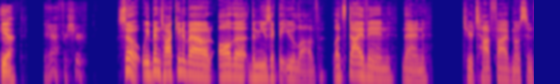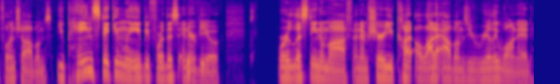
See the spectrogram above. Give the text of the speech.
Yeah. Yeah, for sure. So we've been talking about all the the music that you love. Let's dive in then to your top five most influential albums. You painstakingly before this interview were listing them off, and I'm sure you cut a lot of albums you really wanted,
